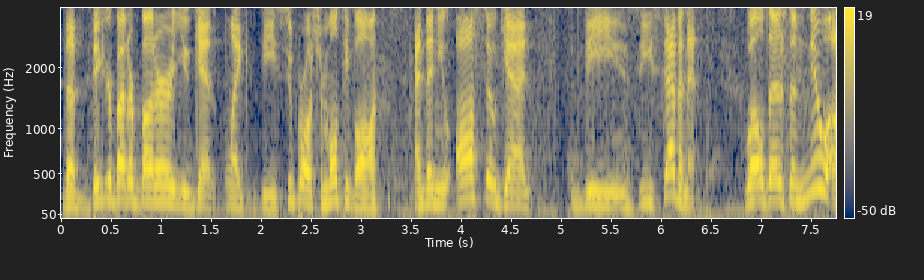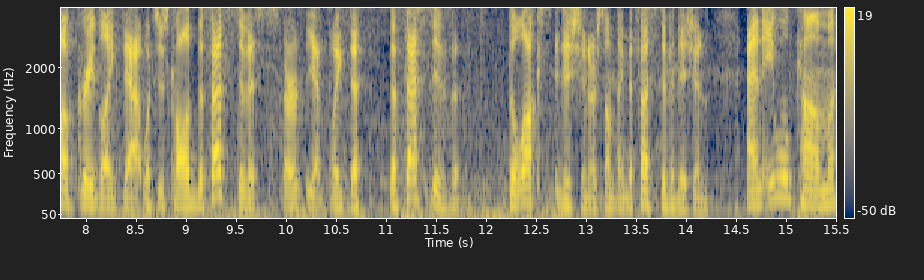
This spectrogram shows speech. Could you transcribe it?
the bigger butter butter, you get like the Super Ultra Multi-Ball, and then you also get the Z7 imp. Well, there's a new upgrade like that, which is called the Festivus, or yeah, like the, the Festive Deluxe Edition or something, the Festive Edition. And it will come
